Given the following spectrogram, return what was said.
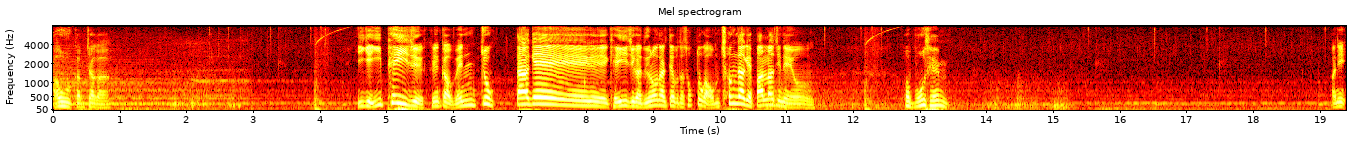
아우 깜짝아 이게 2페이지 그러니까 왼쪽 딱의 게이지가 늘어날 때부터 속도가 엄청나게 빨라지네요. 어 뭐셈 아니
